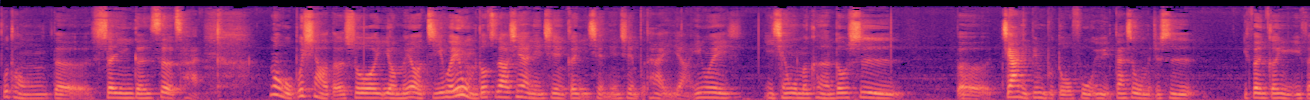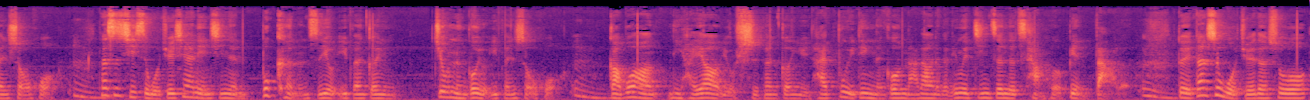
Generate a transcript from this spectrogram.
不同的声音跟色彩。那我不晓得说有没有机会，因为我们都知道现在年轻人跟以前年轻人不太一样，因为以前我们可能都是呃家里并不多富裕，但是我们就是。一分耕耘一分收获，嗯，但是其实我觉得现在年轻人不可能只有一分耕耘就能够有一分收获，嗯，搞不好你还要有十分耕耘，还不一定能够拿到那个，因为竞争的场合变大了，嗯，对。但是我觉得说，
